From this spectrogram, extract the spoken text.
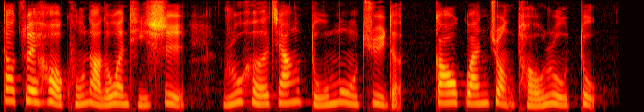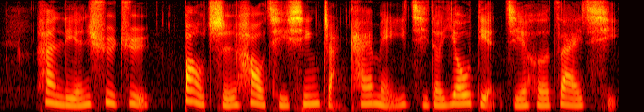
到最后，苦恼的问题是如何将独幕剧的高观众投入度和连续剧抱持好奇心展开每一集的优点结合在一起。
